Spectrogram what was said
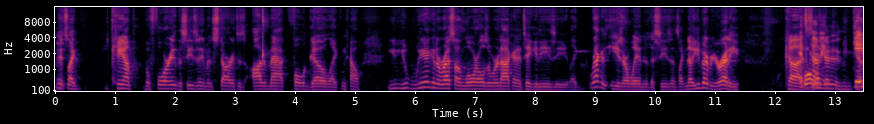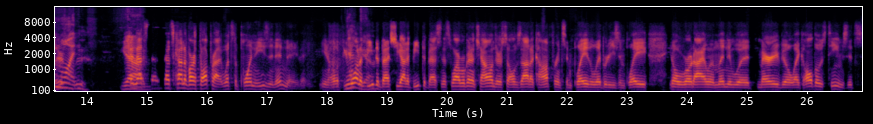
it's like camp before the season even starts is automatic full go. Like, no, you you we ain't gonna rest on laurels and we're not gonna take it easy. Like, we're not gonna ease our way into the season. It's like, no, you better be ready. Cause It's coming. gonna- Game there's- one. Yeah, and that's that's kind of our thought process. What's the point of easing in anything? You know, if you want to Yeah. be the best, you got to beat the best, and that's why we're going to challenge ourselves out of conference and play the Liberties and play, you know, Rhode Island, Lindenwood, Maryville, like all those teams. It's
